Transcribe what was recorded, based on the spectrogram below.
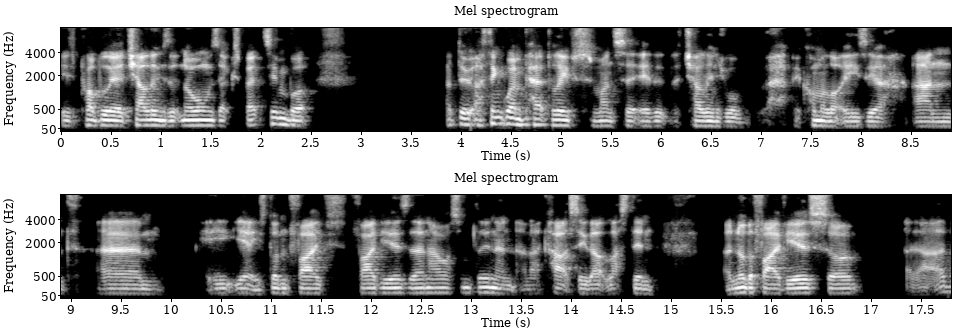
is probably a challenge that no one was expecting, but I do. I think when Pep leaves Man City, the, the challenge will become a lot easier. And um, he, yeah, he's done five five years there now or something, and, and I can't see that lasting another five years. So I,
